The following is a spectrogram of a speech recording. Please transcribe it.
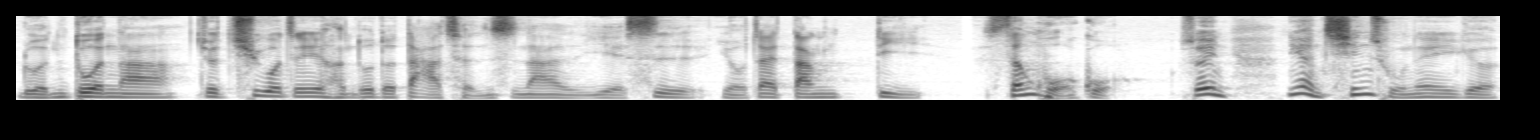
伦敦啊，就去过这些很多的大城市，那也是有在当地。生活过，所以你很清楚那一个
